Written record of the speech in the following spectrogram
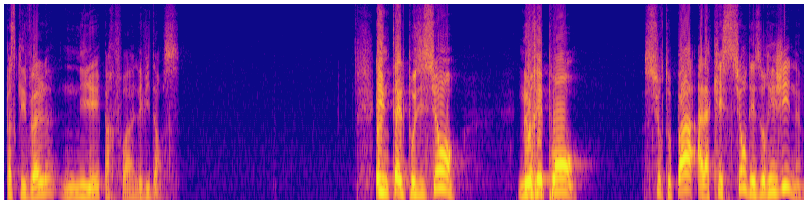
Parce qu'ils veulent nier parfois l'évidence. Et une telle position ne répond surtout pas à la question des origines.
